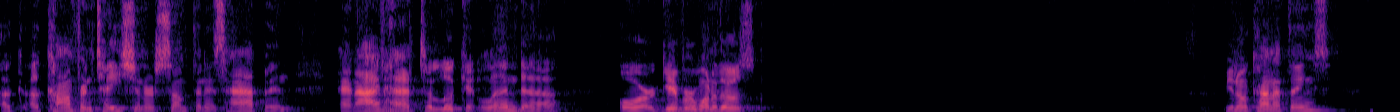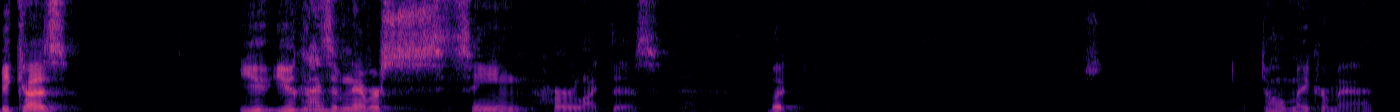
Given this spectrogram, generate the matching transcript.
a, a confrontation or something has happened, and I've had to look at Linda or give her one of those you know, kind of things? Because you, you guys have never seen her like this. But don't make her mad.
